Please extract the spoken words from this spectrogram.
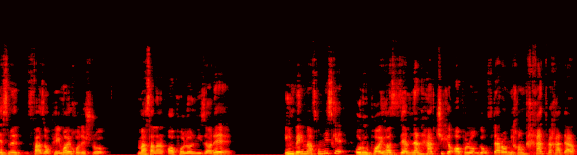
اسم فضاپیمای خودش رو مثلا آپولون می‌ذاره این به این مفهوم نیست که اروپایی ها ضمنا هر چی که آپولون گفته رو می‌خوان خط به خط در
